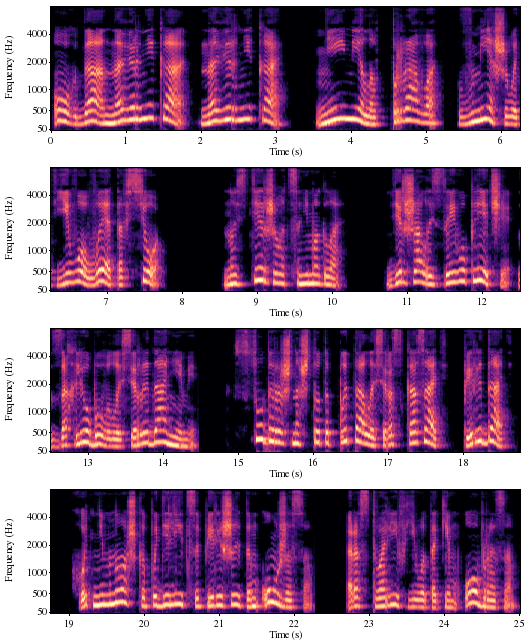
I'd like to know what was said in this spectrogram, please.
ох да, наверняка, наверняка не имела права вмешивать его в это все. Но сдерживаться не могла. Держалась за его плечи, захлебывалась рыданиями, судорожно что-то пыталась рассказать, передать, хоть немножко поделиться пережитым ужасом, растворив его таким образом,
